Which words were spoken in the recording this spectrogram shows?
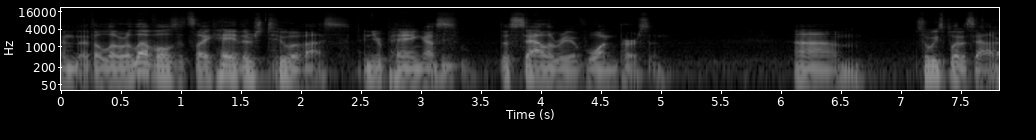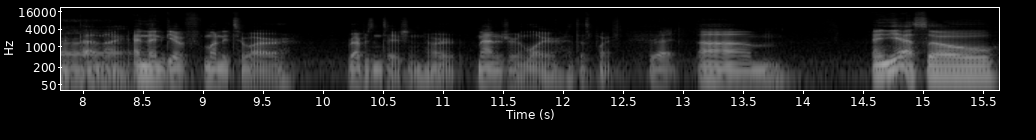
in, at the lower levels. It's like hey, there's two of us, and you're paying us Mm-hmm. the salary of one person. Um, so we split a salary, Pat and. I, and then give money to our representation, our manager and lawyer at this point. right. Um, and yeah, so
